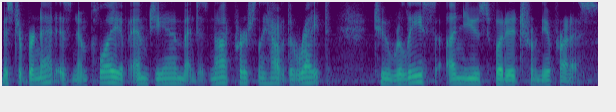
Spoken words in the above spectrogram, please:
Mr. Burnett is an employee of MGM and does not personally have the right to release unused footage from The Apprentice.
